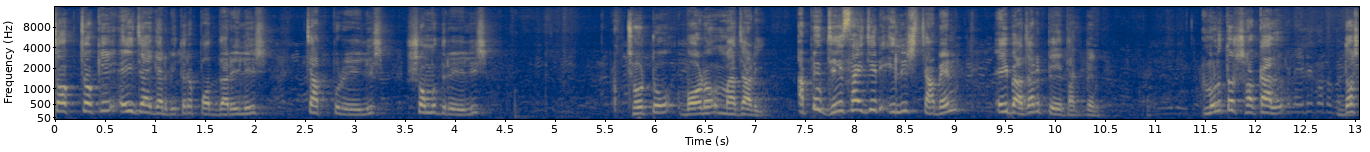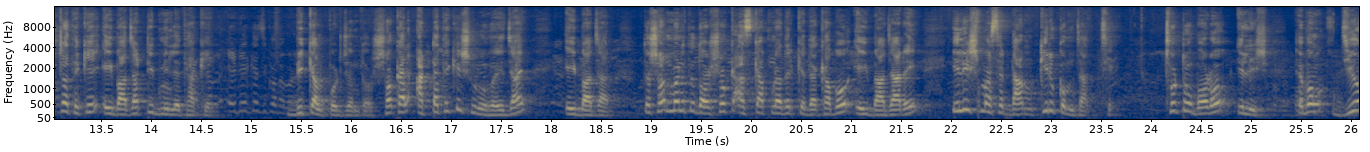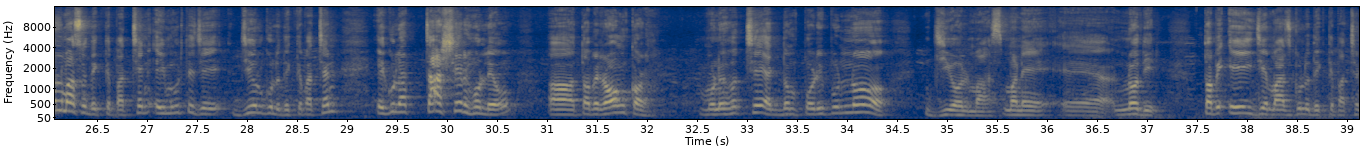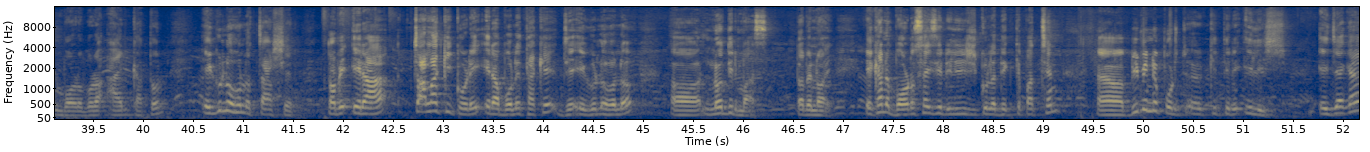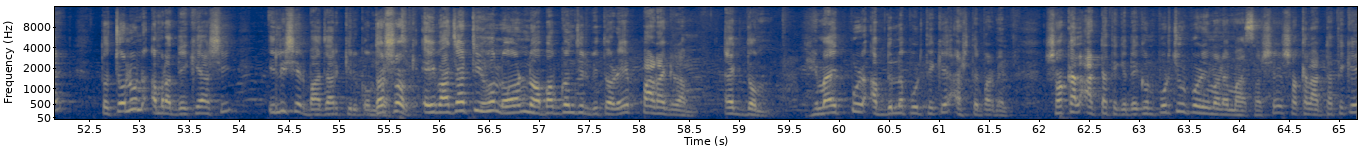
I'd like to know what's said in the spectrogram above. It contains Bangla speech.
চকচকে এই জায়গার ভিতরে পদ্মার ইলিশ চাঁদপুরের ইলিশ, সমুদ্রের ইলিশ, ছোট, বড়, মাঝারি। আপনি যে সাইজের ইলিশ চাবেন, এই বাজার পেয়ে থাকবেন। মূলত সকাল দশটা থেকে এই বাজারটি মিলে থাকে। বিকাল পর্যন্ত, সকাল আটটা থেকে শুরু হয়ে যায় এই বাজার। তো সম্মানিত দর্শক, আজকে আপনাদেরকে দেখাবো এই বাজারে ইলিশ মাছের দাম কীরকম যাচ্ছে। ছোট, বড় ইলিশ এবং জিওল মাছও দেখতে পাচ্ছেন। এই মুহূর্তে যে জিওলগুলো দেখতে পাচ্ছেন, এগুলা চাষের হলেও তবে রং করা মনে হচ্ছে একদম পরিপূর্ণ জিওল মাছ মানে নদীর। তবে এই যে মাছগুলো দেখতে পাচ্ছেন বড় বড় আয়ের কাতল এগুলো হলো চাষের। তবে এরা চালাকি করে এরা বলে থাকে যে এগুলো হলো নদীর মাছ তবে নয়। এখানে বড় সাইজের ইলিশগুলো দেখতে পাচ্ছেন বিভিন্ন প্রকৃতির ইলিশ এই জায়গায়। তো চলুন আমরা দেখে আসি ইলিশের বাজার কীরকম দর্শক এই বাজারটি হলো নবাবগঞ্জের ভিতরে পাড়াগ্রাম একদম হিমায়তপুর আবদুল্লাপুর থেকে আসতে পারবেন। সকাল আটটা থেকে দেখুন প্রচুর পরিমাণে মাছ আসে। সকাল আটটা থেকে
